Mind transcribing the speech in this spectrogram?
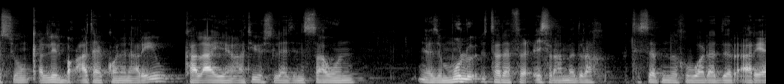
እሱ እውን ቀሊል ብቕዓት ኣይኮነን ኣርእዩ ካልኣይ ኣትዩ ስለዚ ንሳ እውን ነዚ ሙሉእ ዝተረፈ ዒስራ መድረክ እቲ ሰብ ንክወዳደር ኣርያ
